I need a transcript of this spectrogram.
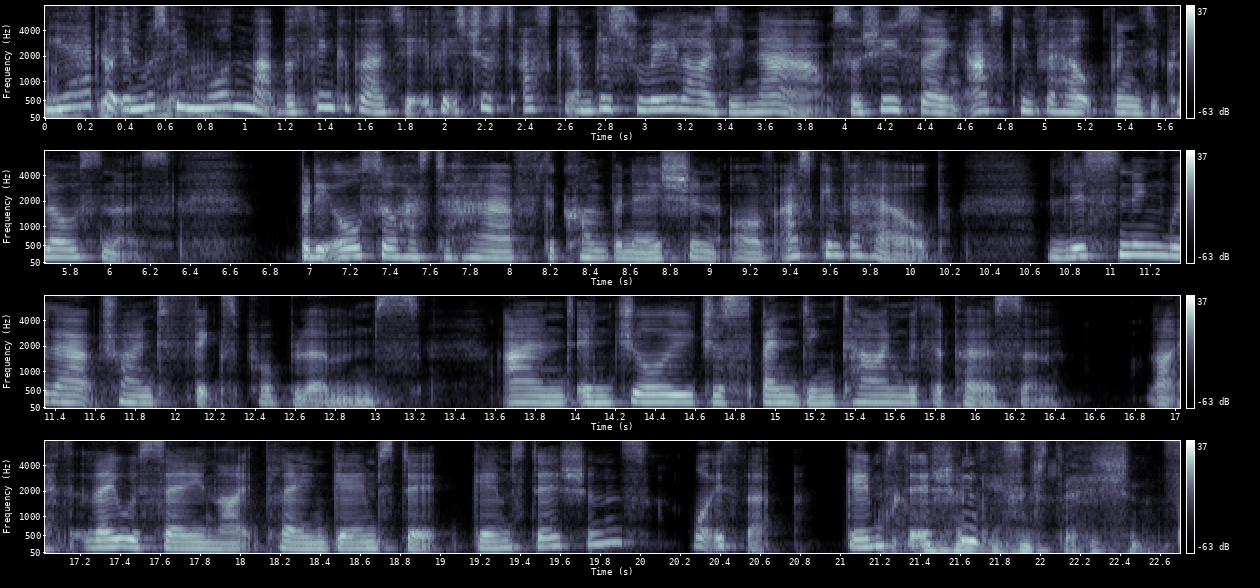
Yeah, but it must be I more than that. But think about it. If it's just asking, I'm just realizing now. So she's saying asking for help brings a closeness, but it also has to have the combination of asking for help, listening without trying to fix problems, and enjoy just spending time with the person. Like they were saying, like playing game sta- game stations. What is that? Game stations. Game stations.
